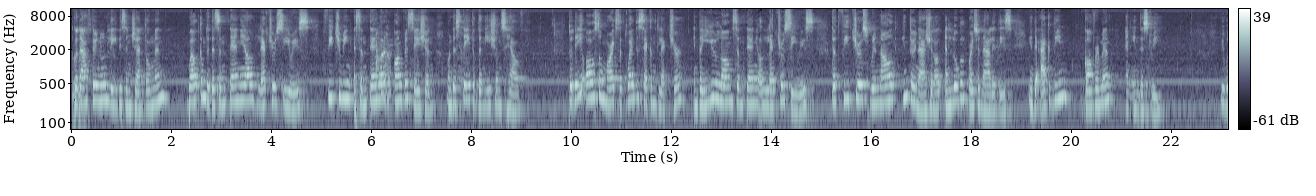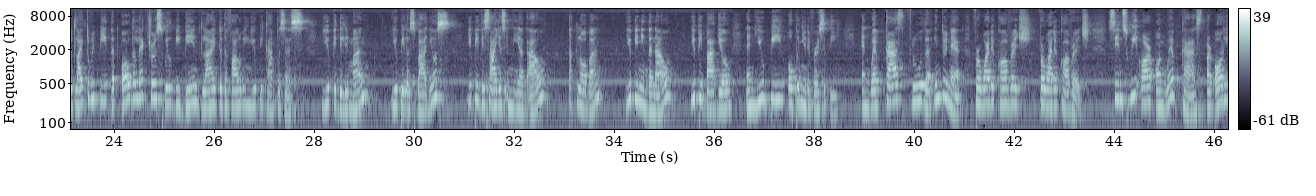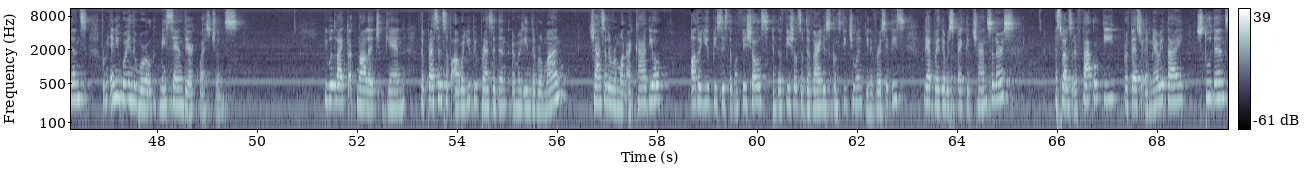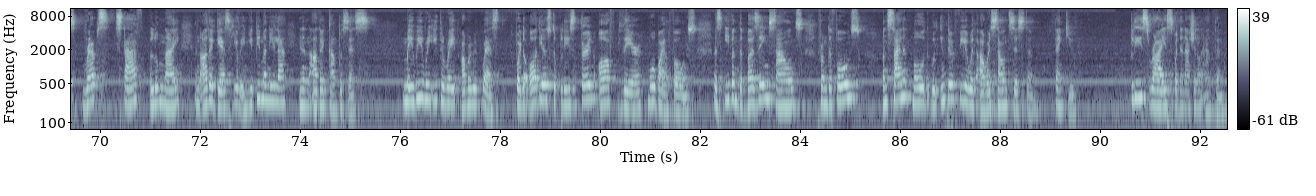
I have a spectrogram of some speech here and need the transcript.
Good afternoon, ladies and gentlemen. Welcome to the Centennial Lecture Series featuring a centennial conversation on the state of the nation's health. Today also marks the 22nd lecture in the year-long Centennial Lecture Series that features renowned international and local personalities in the academe, government, and industry. We would like to repeat that all the lectures will be beamed live to the following UP campuses, UP Diliman, UP Los Baños, UP Visayas in Miagao, Tacloban, UP Mindanao, UP Baguio, and UP Open University, and webcast through the internet for wider coverage. For wider coverage, since we are on webcast, our audience from anywhere in the world may send their questions. We would like to acknowledge again the presence of our UP President Emerlinda Roman, Chancellor Ramon Arcadio, other UP system officials and officials of the various constituent universities, led by their respective chancellors, as well as their faculty, professor emeriti, students, reps, staff, alumni, and other guests here in UP Manila and in other campuses. May we reiterate our request for the audience to please turn off their mobile phones, as even the buzzing sounds from the phones on silent mode will interfere with our sound system. Thank you. Please rise for the national anthem.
